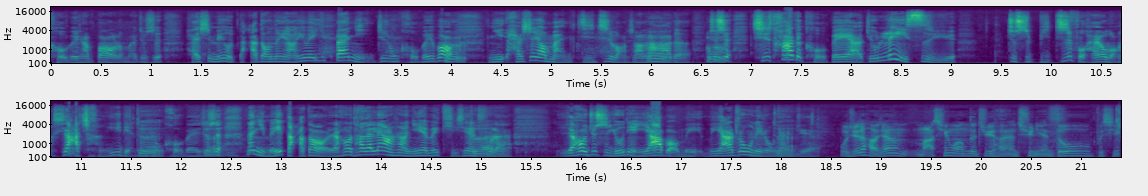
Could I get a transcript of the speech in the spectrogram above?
口碑上爆了嘛，就是还是没有达到那样，因为一般你这种口碑爆，你还是要满极致往上拉的，就是其实他的口碑啊，就类似于。就是比知否还要往下沉一点的那种口碑，就是那你没达到，然后它的量上你也没体现出来，然后就是有点押宝没没押中那种感觉。我觉得好像马亲王的剧好像去年都不行，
